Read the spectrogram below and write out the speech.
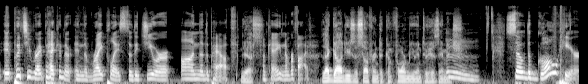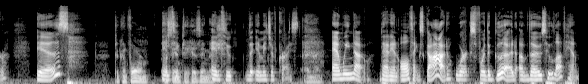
it puts you right back in the in the right place so that you are on the, the path. Yes. Okay, number five. Let God use the suffering to conform you into his image. Mm. So the goal here is To conform us Into- into his image. into the image of Christ. Amen. And we know that in all things, God works for the good of those who love him,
